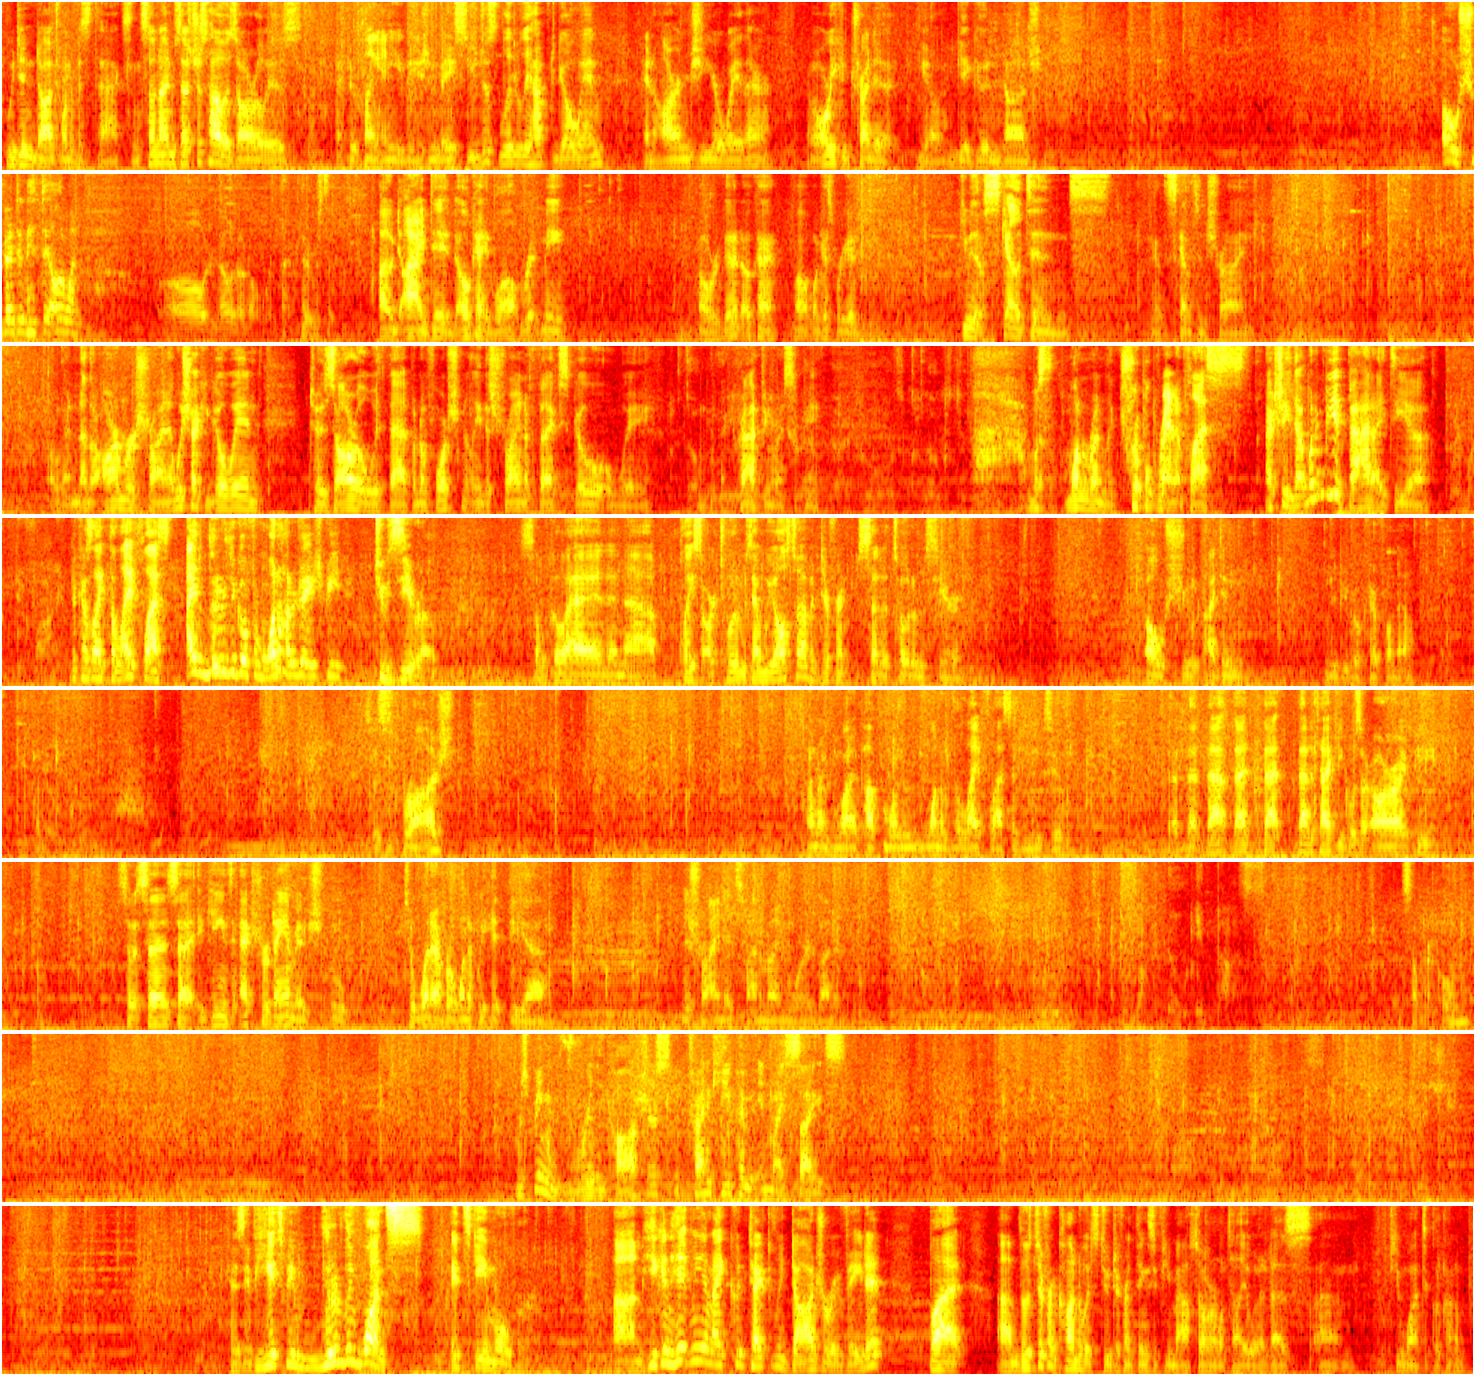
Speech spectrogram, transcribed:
we didn't dodge one of his attacks, and sometimes that's just how Izaro is. If you're playing any evasion base, you just literally have to go in and RNG your way there, or you can try to you know get good and dodge. Oh, shoot, I didn't hit the other one. Oh, no, no, no. There was I, I did. Okay, well, rip me. Oh, we're good? Okay. Well, I guess we're good. Give me those skeletons. I got the skeleton shrine. Oh, we got another armor shrine. I wish I could go in to Zaro with that, but unfortunately the shrine effects go away. The crafting recipe. I must want to run like triple granite flasks. Actually, that wouldn't be a bad idea. Because like the life flask, I literally go from 100 HP to zero. So we'll go ahead and uh, place our totems, and we also have a different set of totems here. Oh shoot, I didn't. need to be real careful now. Okay. So this is Barrage. I don't even want to pop more than one of the life flasks if you need to. That that that that that that attack equals our RIP. So it says uh, it gains extra damage ooh, to whatever one if we hit the uh, the shrine. It's fine. I'm not even worried about it. No impasse. Put some are cool. I'm just being really cautious. I'm trying to keep him in my sights. Because if he hits me literally once, it's game over. Um, he can hit me and I could technically dodge or evade it, but um, those different conduits do different things if you mouse over and I'll tell you what it does um, if you want to click on them.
